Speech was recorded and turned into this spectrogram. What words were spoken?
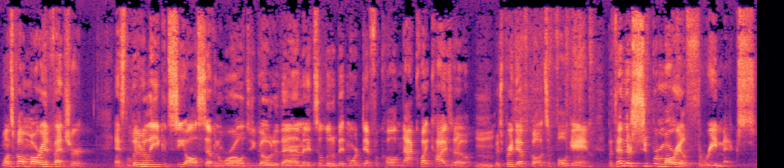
One's called Mario Adventure, and it's literally you can see all seven worlds. You go to them, and it's a little bit more difficult. Not quite Kaizo, Mm. but it's pretty difficult. It's a full game. But then there's Super Mario 3 Mix, that.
